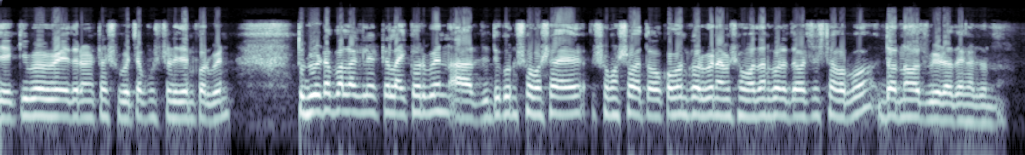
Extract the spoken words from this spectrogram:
যে কীভাবে এই ধরনের একটা শুভেচ্ছা পোস্টার ডিজাইন করবেন। তো ভিডিওটা ভালো লাগলে একটা লাইক করবেন। আর যদি কোনো সমস্যায়, সমস্যা হয় তো কমেন্ট করবেন। আমি সমাধান করে দেওয়ার চেষ্টা করব। ধন্যবাদ ভিডিও দেখার জন্য।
